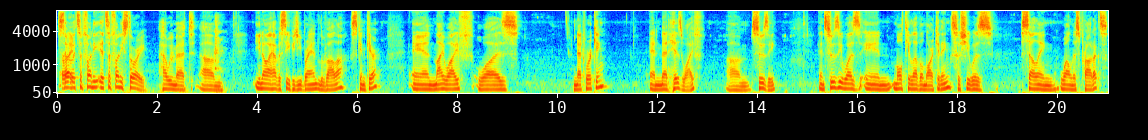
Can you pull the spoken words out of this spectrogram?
So right. it's a funny it's a funny story how we met. Um, you know, I have a CPG brand, Luvala Skincare, and my wife was networking and met his wife, um, Susie, and Susie was in multi-level marketing, so she was selling wellness products.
